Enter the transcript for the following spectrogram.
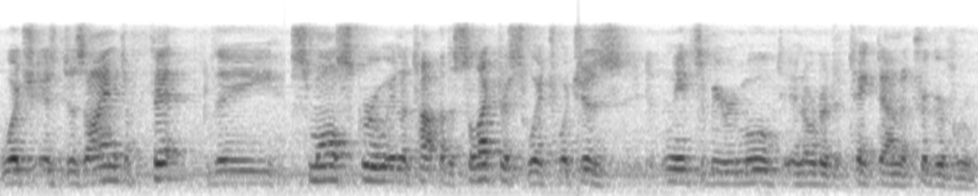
which is designed to fit the small screw in the top of the selector switch, which is needs to be removed in order to take down the trigger group.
